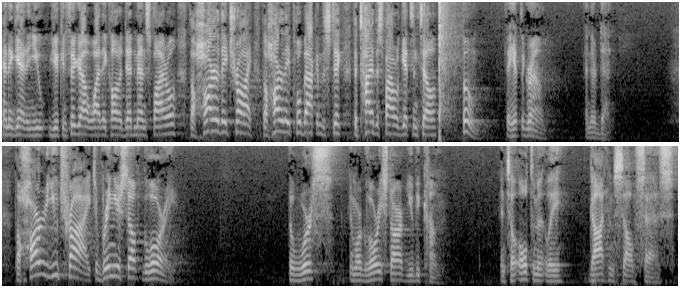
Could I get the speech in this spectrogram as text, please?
and again. And you, you can figure out why they call it a dead man's spiral. The harder they try, the harder they pull back on the stick, the tighter the spiral gets until, boom, they hit the ground and they're dead. The harder you try to bring yourself glory, the worse and more glory starved you become. Until ultimately, God Himself says,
